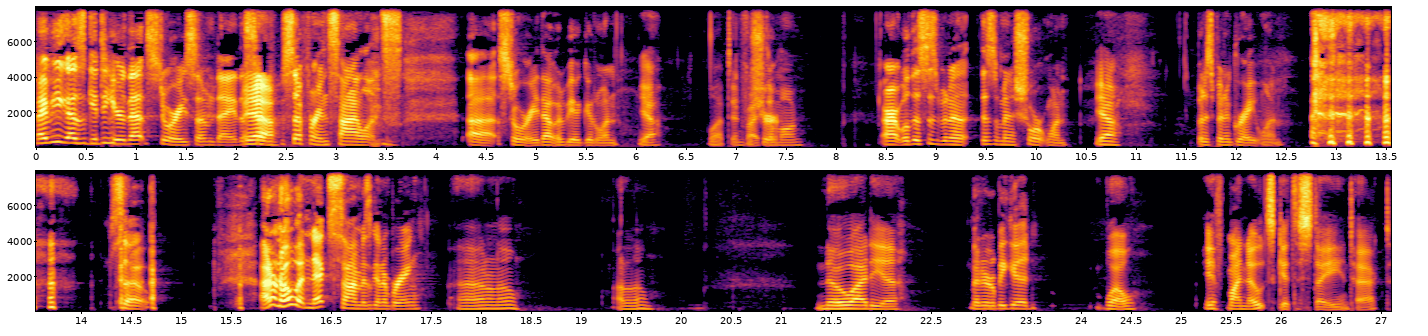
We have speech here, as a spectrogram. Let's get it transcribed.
Maybe you guys get to hear that story someday. The Yeah. suff- suffer in silence uh, story. That would be a good one. Yeah, we'll have to invite sure. them on. All right. Well, this has been a this has been a short one, Yeah, but it's been a great one. so I don't know what next time is going to bring. I don't know. I don't know. No idea. But it'll be good. Well, if my notes get to stay intact,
